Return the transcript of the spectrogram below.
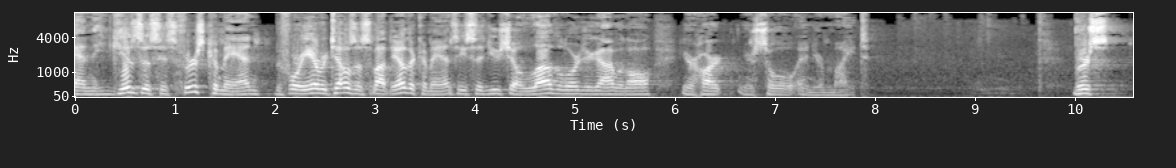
And he gives us his first command before he ever tells us about the other commands. He said, you shall love the Lord your God with all your heart, your soul, and your might. Verse,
